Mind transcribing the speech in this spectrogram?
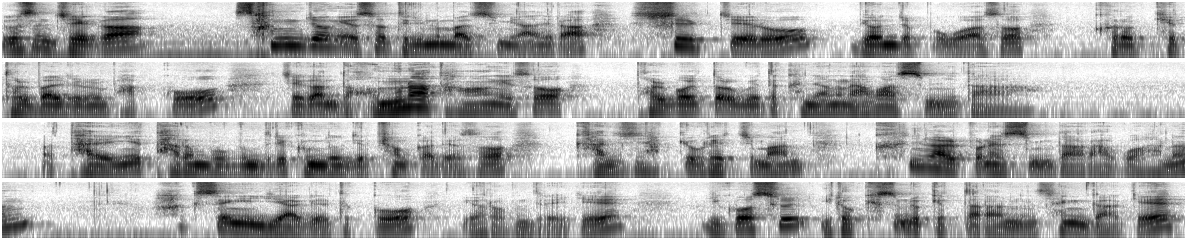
이것은 제가 상정해서 드리는 말씀이 아니라 실제로 면접 보고 와서 그렇게 돌발질을 받고 제가 너무나 당황해서 벌벌 떨고 있다 그냥 나왔습니다. 다행히 다른 부분들이 긍정적으로 평가돼서 간신히 합격을 했지만 큰일 날 뻔했습니다라고 하는 학생의 이야기를 듣고 여러분들에게 이것을 이렇게 했으면 좋겠다라는 생각에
